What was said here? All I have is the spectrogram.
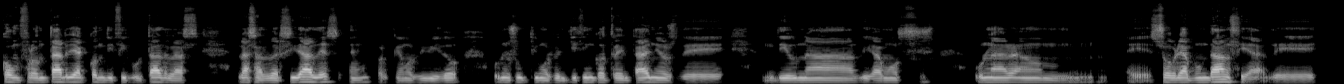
confrontar ya con dificultad las, las adversidades, ¿eh? porque hemos vivido unos últimos 25 o 30 años de, de una, digamos, una um, sobreabundancia de,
